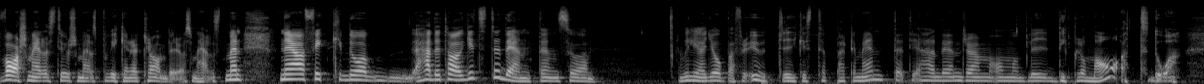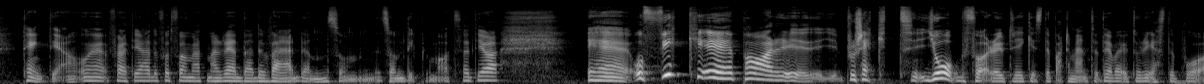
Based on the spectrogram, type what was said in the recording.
var som helst, hur som helst, på vilken reklambyrå som helst. Men när jag fick då, hade tagit studenten så ville jag jobba för utrikesdepartementet. Jag hade en dröm om att bli diplomat då, tänkte jag. Och eh, för att jag hade fått för mig att man räddade världen som, som diplomat. Så att jag, eh, och fick eh, ett par eh, projektjobb för utrikesdepartementet. Jag var ute och reste på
